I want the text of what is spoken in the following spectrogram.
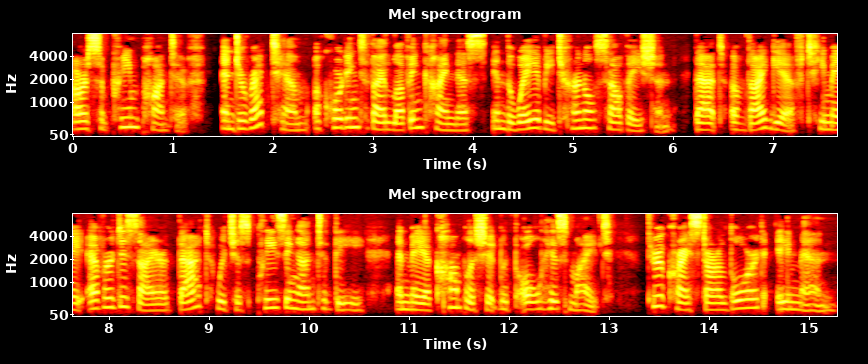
our Supreme Pontiff, and direct him according to thy loving kindness in the way of eternal salvation that of thy gift he may ever desire that which is pleasing unto thee, and may accomplish it with all his might. Through Christ our Lord. Amen.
